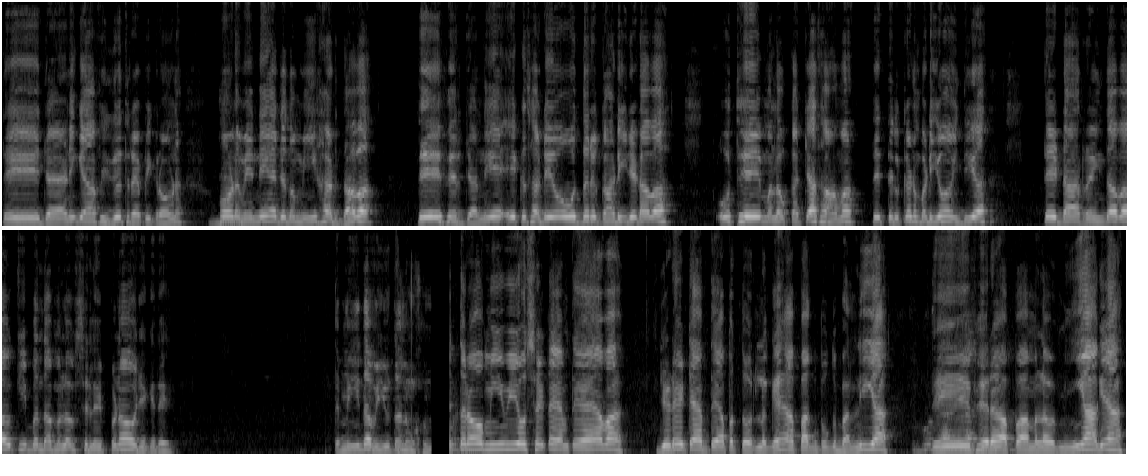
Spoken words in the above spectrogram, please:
ਤੇ ਜਾਇਆ ਨਹੀਂ ਗਿਆ ਫਿਜ਼ੀਓਥੈਰੇਪੀ ਕਰਾਉਣ। ਹੁਣ ਵੇਨੇ ਆ ਜਦੋਂ ਮੀਂਹ ਹਟਦਾ ਵਾ ਤੇ ਫਿਰ ਜਾਣੇ ਆ, ਇੱਕ ਸਾਡੇ ਉਹ ਉਧਰ ਗਾੜੀ ਜਿਹੜਾ ਵਾ, ਉਥੇ ਮਤਲਬ ਕੱਚਾ ਥਾਂ ਵਾ ਤੇ ਤਿਲਕਣ ਬੜੀ ਹੋ ਜਾਂਦੀ ਆ ਤੇ ਡਰ ਰਹਿੰਦਾ ਵਾ ਕਿ ਬੰਦਾ ਮਤਲਬ ਸਲਿੱਪ ਨਾ ਹੋ ਜੇ ਕਿਤੇ। ਤੇ ਮੀਂਹ ਦਾ ਵਿਊ ਤੁਹਾਨੂੰ ਖੁੰ ਮਿੱਤਰੋ, ਮੀਂਹ ਵੀ ਉਸੇ ਟਾਈਮ ਤੇ ਆਇਆ ਵਾ, ਜਿਹੜੇ ਟਾਈਮ ਤੇ ਆਪਾਂ ਤੁਰ ਲੱਗੇ ਆ ਪੱਗ ਪੁੱਗ ਬੰਨ ਲਈ ਆ, ਤੇ ਫਿਰ ਆਪਾਂ ਮਤਲਬ ਮੀਂਹ ਆ ਗਿਆ।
